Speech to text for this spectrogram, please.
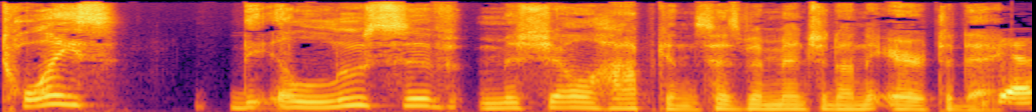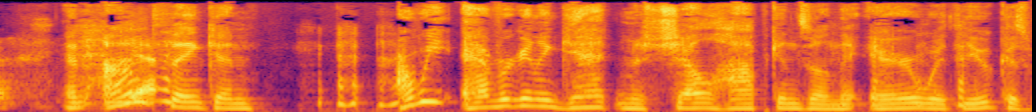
twice the elusive Michelle Hopkins has been mentioned on the air today. Yes. And I'm yes. thinking, are we ever going to get Michelle Hopkins on the air with you? Because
